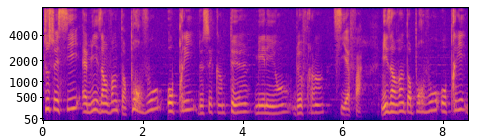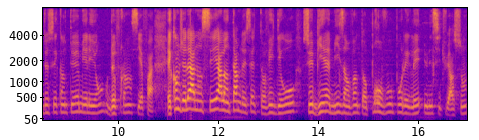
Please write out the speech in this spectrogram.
Tout ceci est mis en vente pour vous au prix de 51 millions de francs CFA. Mise en vente pour vous au prix de 51 millions de francs CFA. Et comme je l'ai annoncé à l'entame de cette vidéo, ce bien est mis en vente pour vous pour régler une situation.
